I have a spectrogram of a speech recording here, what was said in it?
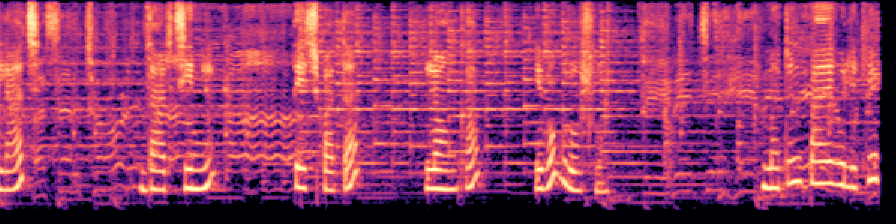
এলাচ, দারচিনি, তেজপাতা, লঙ্কা এবং রসুন। মাটন পায়েগুলিকে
